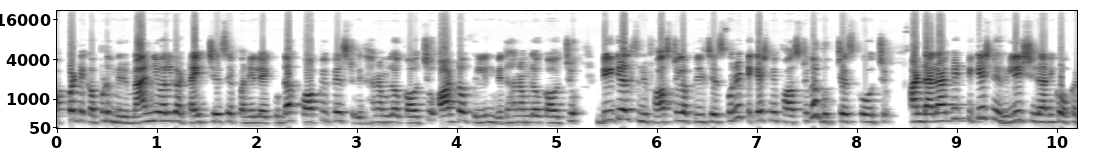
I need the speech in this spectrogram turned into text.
అప్పటికప్పుడు మీరు మాన్యువల్గా టైప్ చేసే పని లేకుండా కాపీ పేస్ట్ విధానంలో కావచ్చు ఆటో ఫిల్లింగ్ విధానంలో కావచ్చు డీటెయిల్స్ని ఫాస్ట్గా ఫిల్ చేసుకొని టికెట్స్ని ఫాస్ట్గా బుక్ చేసుకోవచ్చు. అండ్ అలాగే టికెట్స్ని రిలీజ్ చేయడానికి ఒక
